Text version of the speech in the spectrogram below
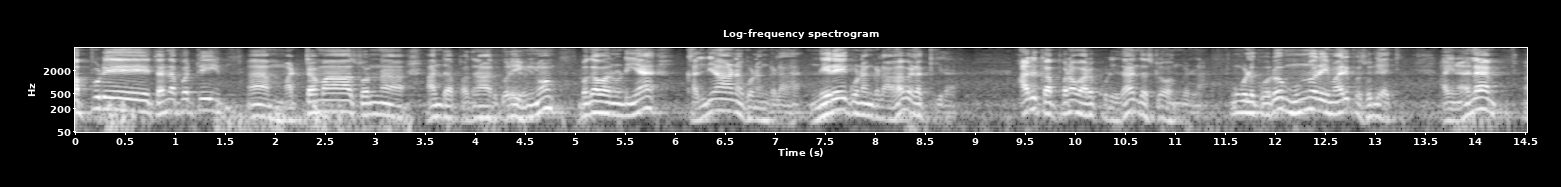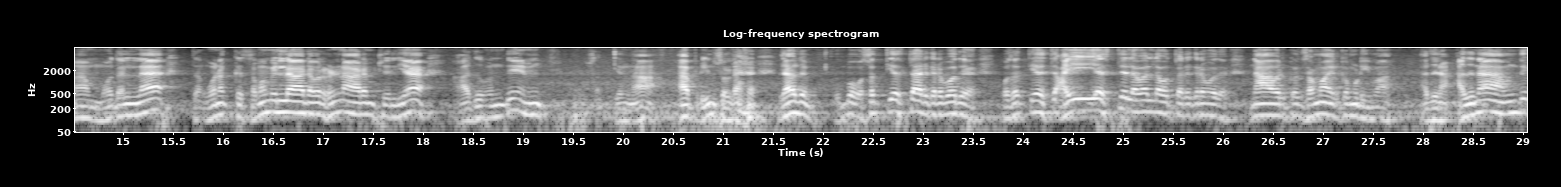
அப்படி தன்னை பற்றி மட்டமாக சொன்ன அந்த பதினாறு குறைகளையும் பகவானுடைய கல்யாண குணங்களாக நிறை குணங்களாக விளக்குகிறார். அதுக்கப்புறம் வரக்கூடியதான் இந்த ஸ்லோகங்கள்லாம். உங்களுக்கு ஒரு முன்னுரை மாதிரி இப்போ சொல்லியாச்சு. அதனால முதல்ல உனக்கு சமமில்லாதவர்கள்னு ஆரம்பிச்சு இல்லையா? அது வந்து சத்தியம்தான் அப்படின்னு சொல்றாரு. அதாவது ரொம்ப ஒசத்தியஸ்டா இருக்கிற போது ஒசத்தியஸ்ட் ஹையஸ்ட் லெவலில் ஒருத்தர் இருக்கிற போது நான் அவருக்கு சமமாக இருக்க முடியுமா? அதுதான். அதுதான் வந்து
